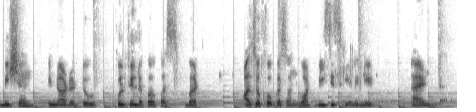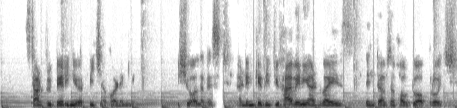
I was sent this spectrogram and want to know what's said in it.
mission in order to fulfill the purpose, but also focus on what VCs really need and uh, start preparing your pitch accordingly. Wish you all the best. And in case if you have any advice in terms of how to approach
